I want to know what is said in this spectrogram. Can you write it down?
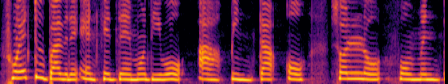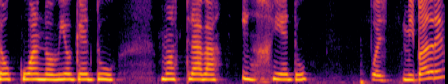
¿Fue tu padre el que te motivó a pintar o solo fomentó cuando vio que tú mostrabas inquietud? Pues mi padre,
